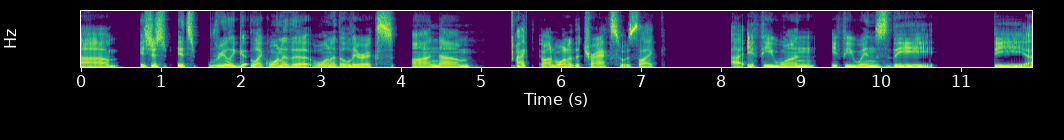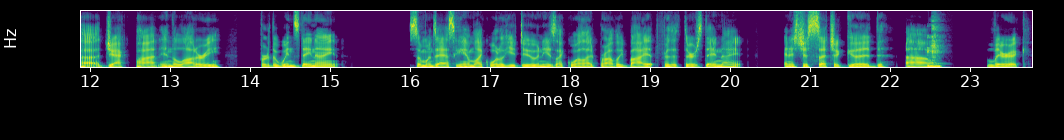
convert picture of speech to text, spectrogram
Um, it's just it's really good. Like one of the one of the lyrics on um, I, on one of the tracks was like, uh, if he won, if he wins the the uh, jackpot in the lottery for the Wednesday night, someone's asking him like, "What'll you do?" And he's like, "Well, I'd probably buy it for the Thursday night." And it's just such a good um, lyric.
